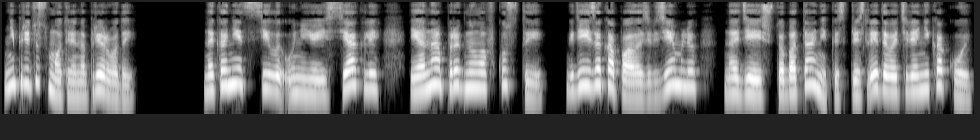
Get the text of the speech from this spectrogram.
Не предусмотрено природой. Наконец силы у нее иссякли, и она прыгнула в кусты, где и закопалась в землю, надеясь, что ботаник из преследователя никакой,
